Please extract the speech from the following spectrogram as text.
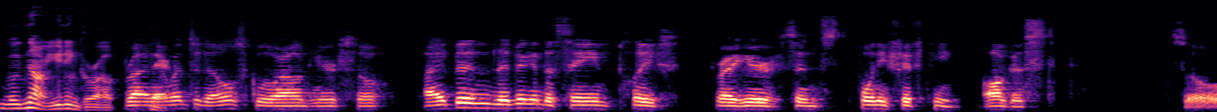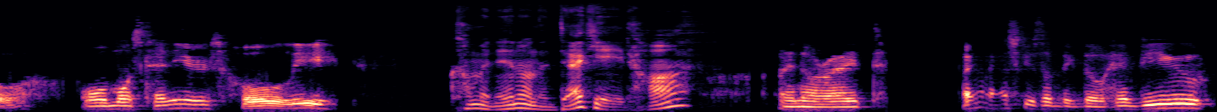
well, no, you didn't grow up Right, I went to dental school around here, so I've been living in the same place right here since 2015, August. So almost 10 years. Holy, Coming in on the decade, huh? I know, right? I gotta ask you something though. Have you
